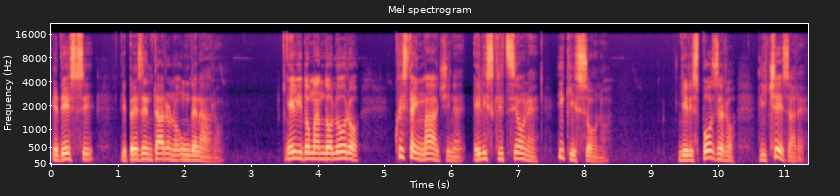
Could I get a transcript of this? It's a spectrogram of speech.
Ed essi gli presentarono un denaro. Egli domandò loro, questa immagine e l'iscrizione di chi sono? Gli risposero, di Cesare.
